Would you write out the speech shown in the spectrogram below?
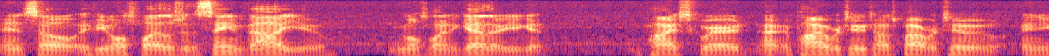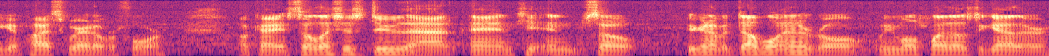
And so if you multiply, those are the same value. You multiply them together, you get pi squared, uh, pi over 2 times pi over 2, and you get pi squared over 4. Okay, so let's just do that, and, and so you're going to have a double integral when you multiply those together,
